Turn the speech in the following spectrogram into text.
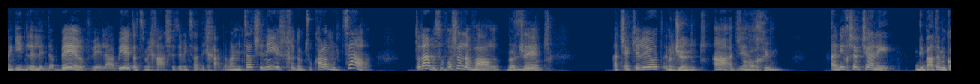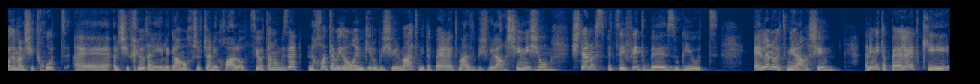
נגיד ללדבר ולהביע את עצמך, שזה מצד אחד, אבל מצד שני יש לך גם תשוקה למוצר. אתה יודע, בסופו של דבר, זה... ואג'נדות, הצ'קריות? אני- אג'נדות, אה, אג'נדות. ערכים. אני חושבת שאני דיברת מקודם על שטחות אה, על שטחיות אני לגמרי חושבת שאני יכולה להוציא אותנו מזה נכון תמיד אומרים כאילו בשביל מה את מתאפרת מה זה בשביל להרשים מישהו שתינו ספציפית בזוגיות אין לנו את מי להרשים אני מתאפרת כי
